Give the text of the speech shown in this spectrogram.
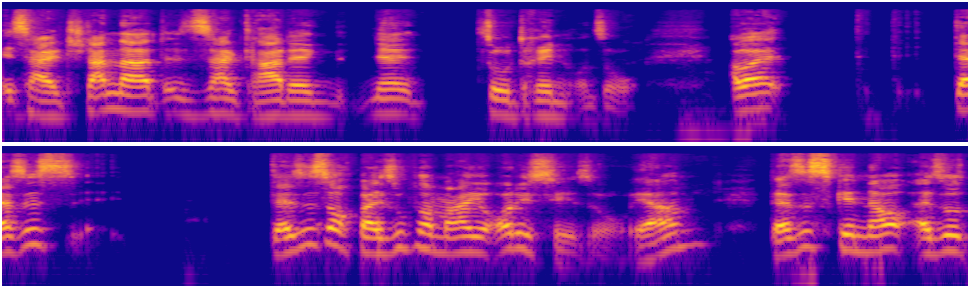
Ist halt Standard, ist halt gerade ne, so drin und so. Aber das ist, das ist auch bei Super Mario Odyssey so, ja. Das ist genau, also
